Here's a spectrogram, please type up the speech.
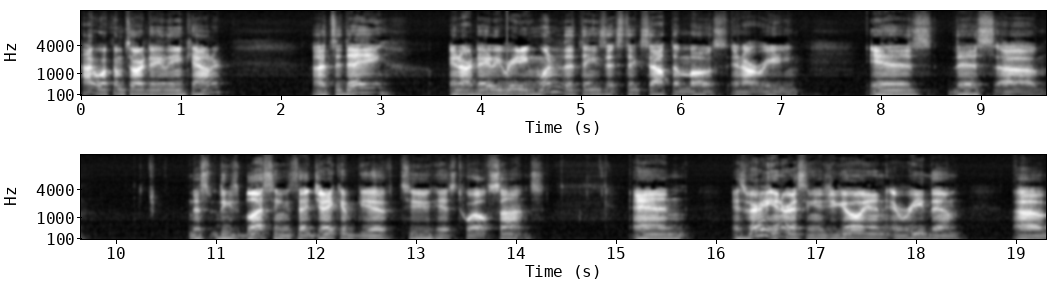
Hi, welcome to our daily encounter. Uh, today, in our daily reading, one of the things that sticks out the most in our reading is this, uh, this these blessings that Jacob give to his twelve sons, and it's very interesting as you go in and read them, uh,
